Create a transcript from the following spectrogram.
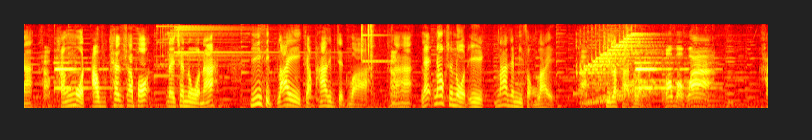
ฮะครับทั้งหมดเอาแค่เฉพาะในโฉนดนะ 20 ไร่กับ 57 วาครับนะฮะและนอกโฉนดอีกน่าจะมี 2 ไร่ครับ ที่ราคาเท่าไหร่ ต้องบอกว่าใคร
